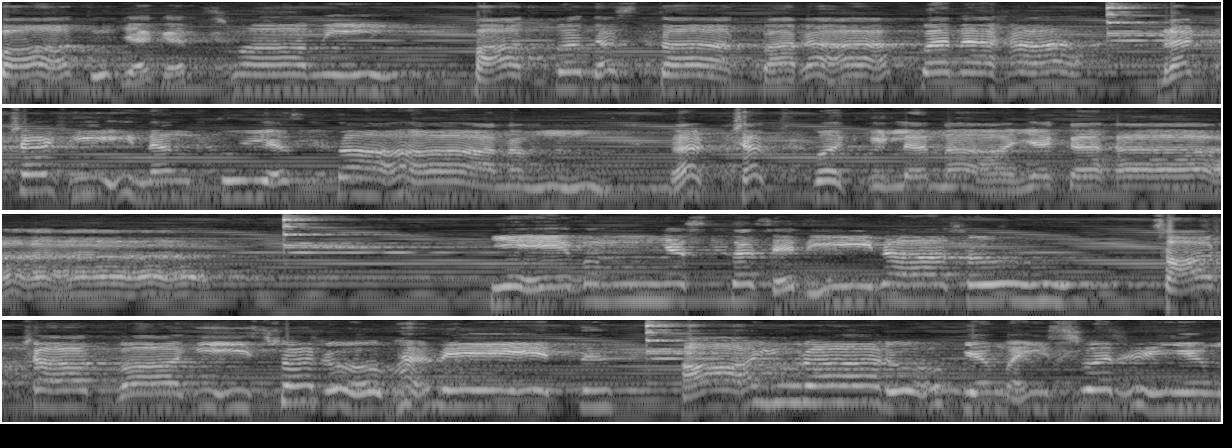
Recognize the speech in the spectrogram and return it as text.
పాతు జగత్స్వామి పాత్వదస్తాత్ పరాత్పరः రక్షహీనం తు యస్థానం రక్షత్వఖిల నాయకः ఏం న్యస్త శరీరాసౌ సాక్షాత్ వాగీశ్వరో భవేత్ ఆయురారోగ్యమైశ్వర్యం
